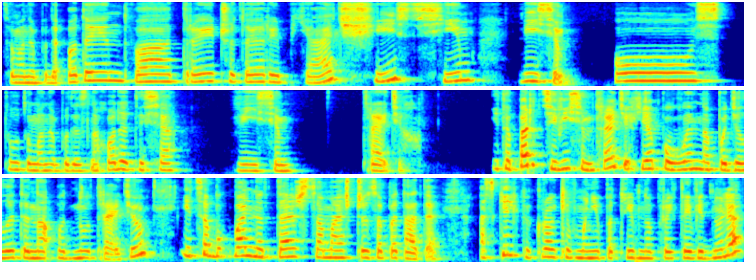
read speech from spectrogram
Це в мене буде 1, 2, 3, 4, 5, 6, 7, 8. Ось тут у мене буде знаходитися 8 третіх. І тепер ці 8 третіх я повинна поділити на 1 третю. І це буквально те ж саме, що запитати, а скільки кроків мені потрібно пройти від нуля,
